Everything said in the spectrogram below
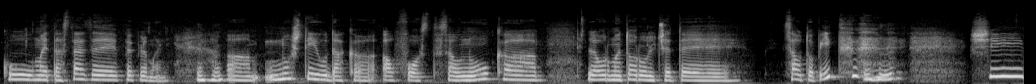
cu metastaze pe plămâni. Uh-huh. Uh, nu știu dacă au fost sau nu, că la următorul CT s-au topit uh-huh. și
